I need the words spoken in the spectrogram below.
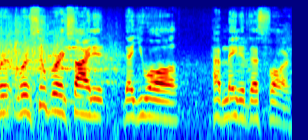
We're, we're super excited that you all have made it thus far.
